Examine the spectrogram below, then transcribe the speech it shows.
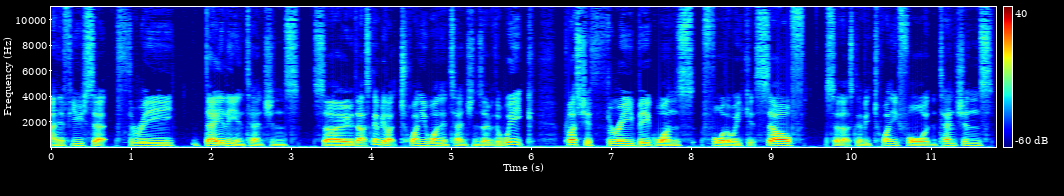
and if you set three daily intentions, so that's going to be like 21 intentions over the week, plus your three big ones for the week itself. So that's going to be 24 intentions.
